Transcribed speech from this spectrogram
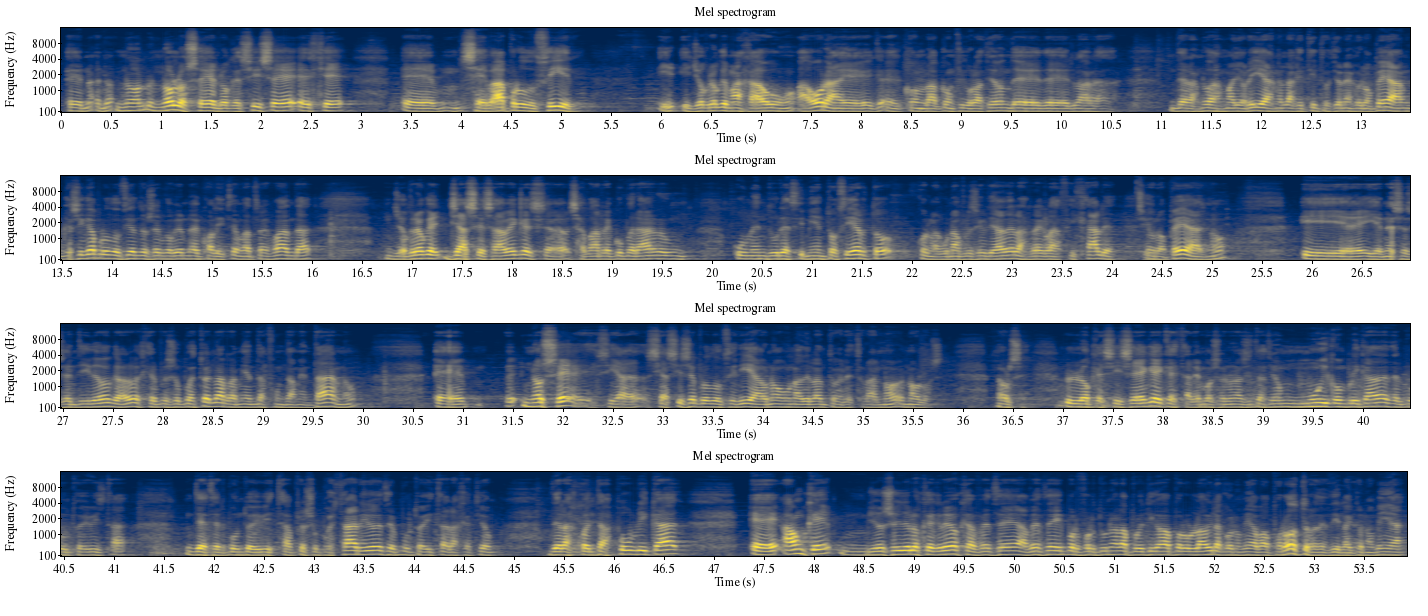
Eh, no, no, lo sé, lo que sí sé es que eh, se va a producir y, yo creo que más aún ahora, eh, eh, con la configuración de, las nuevas mayorías en las instituciones europeas, aunque siga produciéndose el gobierno de coalición a tres bandas, yo creo que ya se sabe que se, va a recuperar un, endurecimiento cierto, con alguna flexibilidad de las reglas fiscales europeas, ¿no? Eh, y, en ese sentido, claro, es que el presupuesto es la herramienta fundamental, ¿no? No sé si, así se produciría o no un adelanto electoral, no lo sé. No lo sé. Lo que sí sé es que, estaremos en una situación muy complicada desde el punto de vista desde el punto de vista presupuestario, desde el punto de vista de la gestión de las cuentas públicas, eh, aunque yo soy de los que creo que a veces, a veces y por fortuna la política va por un lado y la economía va por otro, es decir, la economía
